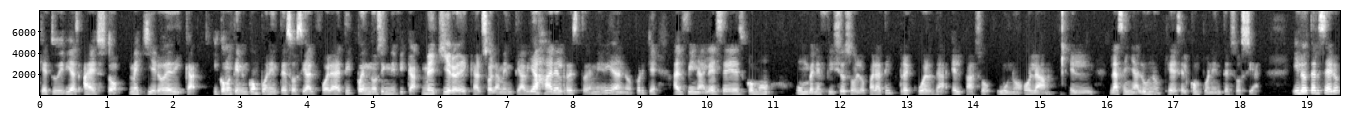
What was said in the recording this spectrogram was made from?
que tú dirías, a esto me quiero dedicar. Y como tiene un componente social fuera de ti, pues no significa me quiero dedicar solamente a viajar el resto de mi vida, ¿no? Porque al final ese es como un beneficio solo para ti. Recuerda el paso 1 o la, la señal 1, que es el componente social. Y lo tercero,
